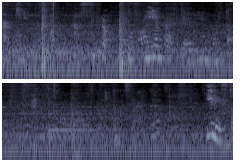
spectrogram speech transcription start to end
aquí. Así lo acomodamos bien para que quede bien bonito. Un poquito más para acá. Y listo.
